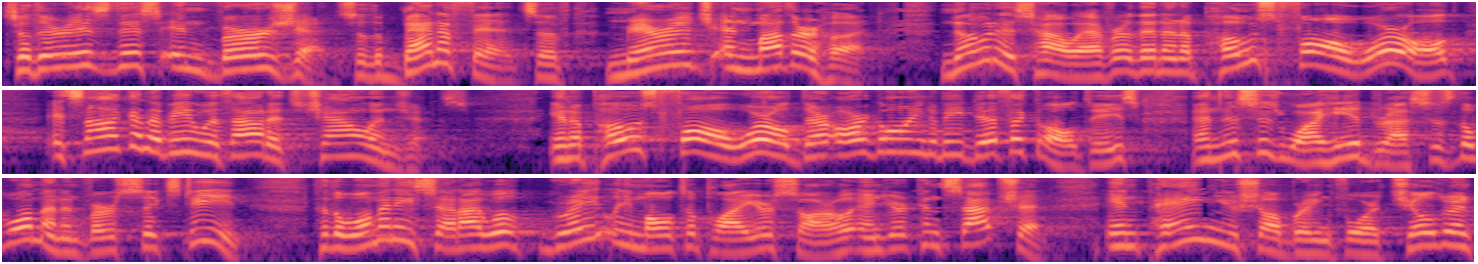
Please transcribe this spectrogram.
So there is this inversion. So the benefits of marriage and motherhood. Notice, however, that in a post fall world, it's not going to be without its challenges. In a post fall world, there are going to be difficulties, and this is why he addresses the woman in verse 16. To the woman he said, I will greatly multiply your sorrow and your conception. In pain you shall bring forth children.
